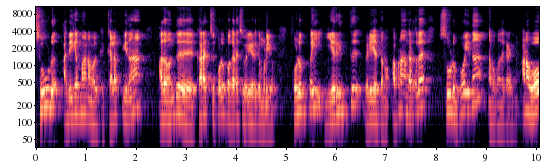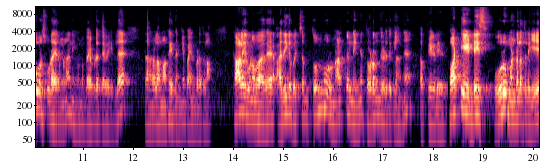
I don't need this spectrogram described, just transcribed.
சூடு அதிகமாக நமக்கு கிளப்பி தான் அதை வந்து கரைச்சி கொழுப்பை கரைச்சி வெளியே எடுக்க முடியும். கொழுப்பை எரித்து வெளியேற்றணும். அப்படின்னா அந்த இடத்துல சூடு போய் தான் நமக்கு வந்து கிடைக்கும். ஆனால் ஓவர் சூடாயிரும்னா நீங்கள் ஒன்றும் பயப்பட தேவையில்லை. தாராளமாக இதை நீங்கள் பயன்படுத்தலாம். காலை உணவாக அதிகபட்சம் தொண்ணூறு நாட்கள் நீங்கள் தொடர்ந்து எடுத்துக்கலாங்க. தப்பே கிடையாது. ஃபார்ட்டி எயிட் டேஸ் ஒரு மண்டலத்திலேயே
